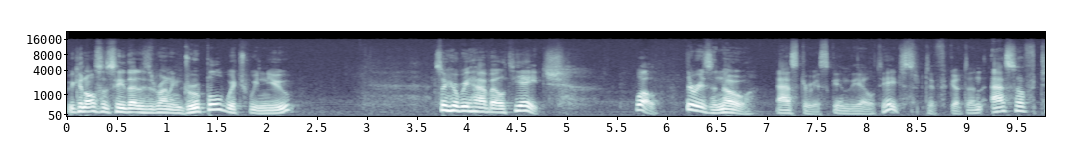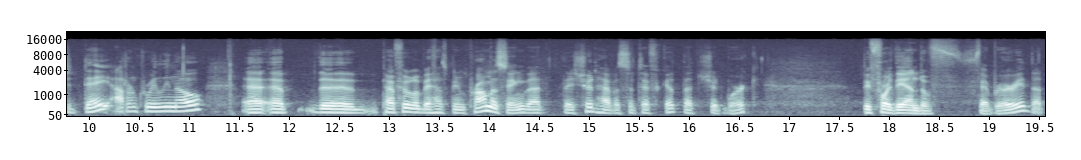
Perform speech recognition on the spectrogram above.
We can also see that it's running Drupal, which we knew. So here we have LTH. Well, there is no asterisk in the LTH certificate. And as of today, I don't really know. Uh, uh, the Per has been promising that they should have a certificate that should work before the end of February. That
